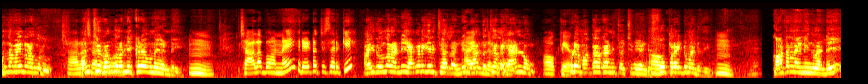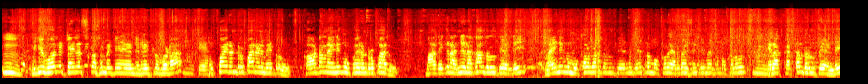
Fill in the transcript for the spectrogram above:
అందమైన రంగులు. మంచి రంగులన్నీ ఇక్కడే ఉన్నాయండి. మ్మ్. చాలా బాగున్నాయి. రేట్ వచ్చేసరికి ఐదు వందలు అండి ఎంగడగిరి చీరలు. అండి హ్యాండ్లూమ్ ఇప్పుడే మగ్గాల కాడి నుంచి వచ్చినాయండి. సూపర్ ఐటమ్ అండి ఇది. కాటన్ లైనింగ్ అండి ఇది ఓన్లీ టైలర్స్ కోసం పెట్టేయండి రేట్లు కూడా. ముప్పై రెండు రూపాయలండి మీటర్. కాటన్ లైనింగ్ ముప్పై రెండు రూపాయలు. మా దగ్గర అన్ని రకాలు దొరుకుతాయండి. లైనింగ్ ముక్కలు కూడా దొరుకుతాయండి. మీటర్ ముక్కలు ఎనభై సెంటీమీటర్ ముక్కలు ఇలా కట్టలు దొరుకుతాయండి.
